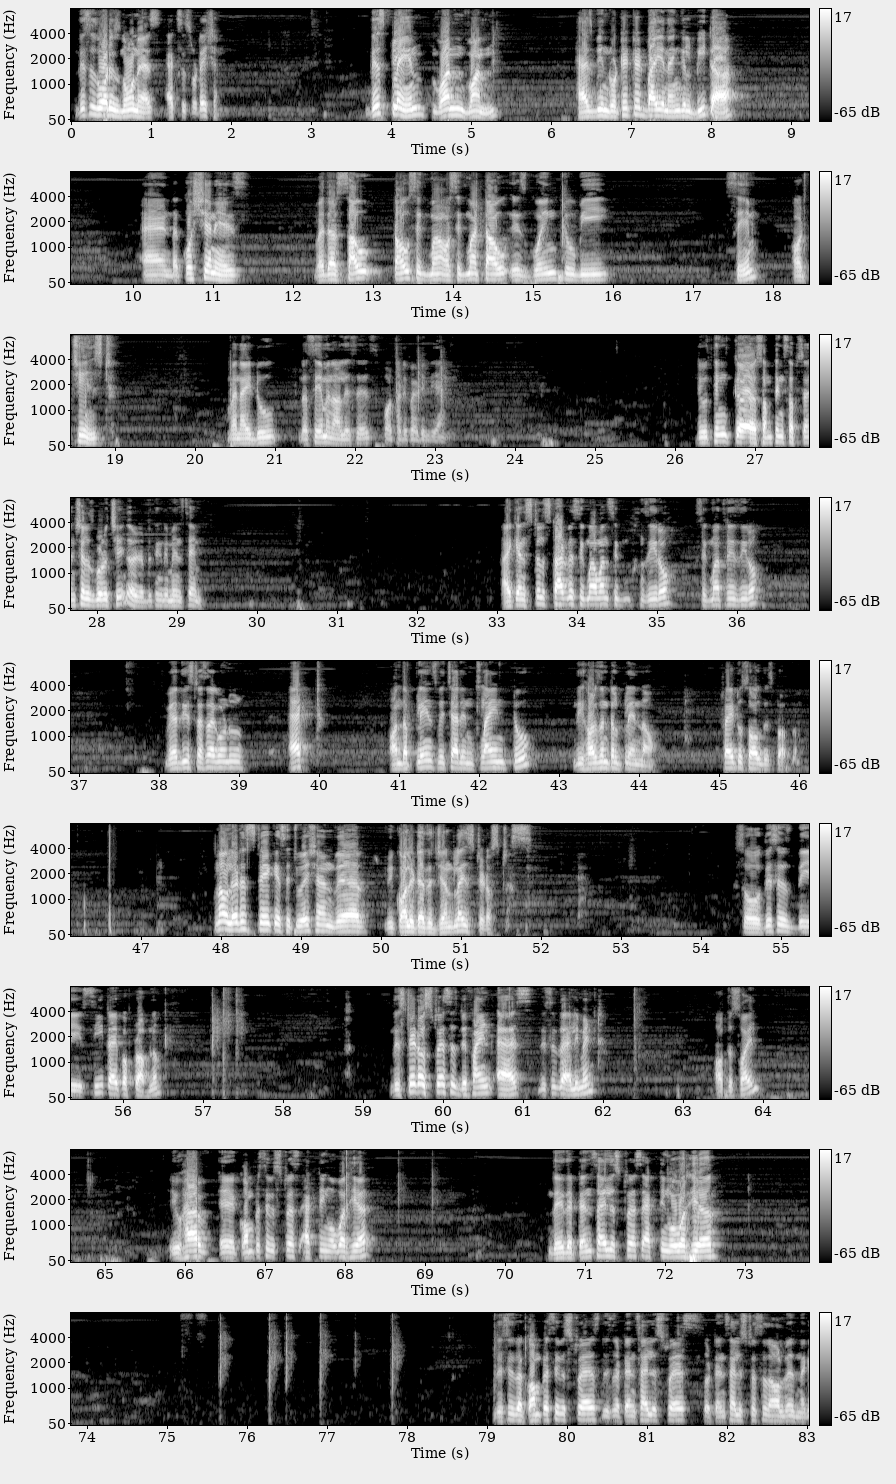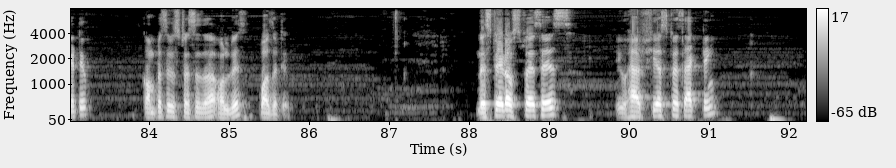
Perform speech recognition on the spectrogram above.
This is what is known as axis rotation. This plane 1 1 has been rotated by an angle beta and the question is whether tau sigma or sigma tau is going to be same or changed when I do the same analysis for 35 degree angle. Do you think uh, something substantial is going to change or everything remains same? I can still start with sigma 1 sigma 0, sigma 3 0 where these stresses are going to act on the planes which are inclined to the horizontal plane now. Try to solve this problem. Now, let us take a situation where we call it as a generalized state of stress. So, this is the C type of problem. The state of stress is defined as this is the element of the soil. You have a compressive stress acting over here there is a tensile stress acting over here. This is a compressive stress, this is a tensile stress. So, tensile stresses are always negative, compressive stresses are always positive. The state of stress is you have shear stress acting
